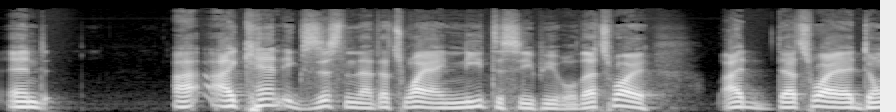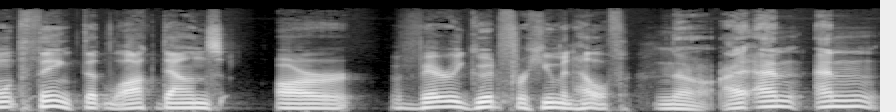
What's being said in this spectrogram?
And I, I can't exist in that. That's why I need to see people. That's why I that's why I don't think that lockdowns are very good for human health. No, I and and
